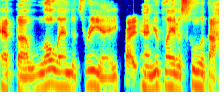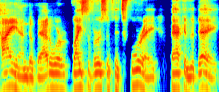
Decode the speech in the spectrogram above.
at the low end of 3A. Right. And you're playing a school at the high end of that, or vice versa if it's 4A back in the day,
